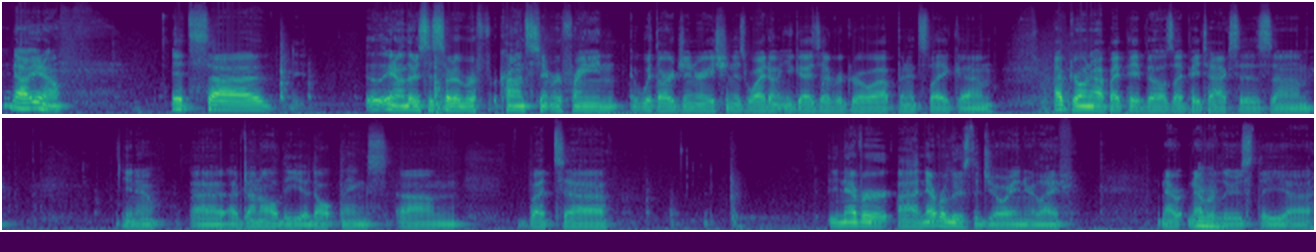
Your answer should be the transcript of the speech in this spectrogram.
no, you know, it's uh, you know, there's this sort of ref- constant refrain with our generation is why don't you guys ever grow up? And it's like, um, I've grown up. I pay bills. I pay taxes. Um, you know, uh, I've done all the adult things. Um, but uh, you never, uh, never lose the joy in your life. Never, never mm-hmm. lose the uh,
